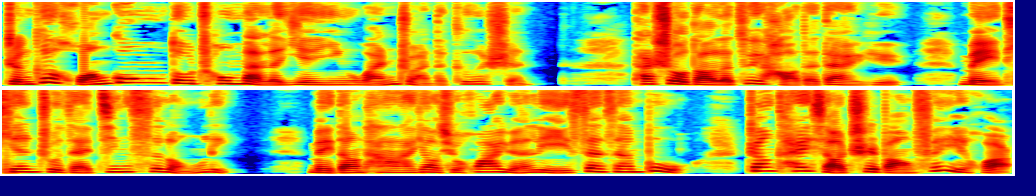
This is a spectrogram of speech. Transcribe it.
整个皇宫都充满了夜莺婉转的歌声。他受到了最好的待遇，每天住在金丝笼里。每当他要去花园里散散步，张开小翅膀飞一会儿，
